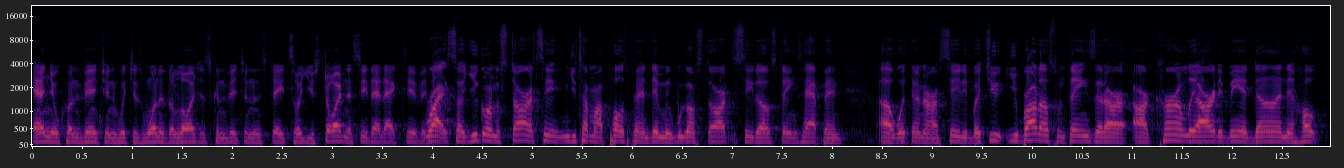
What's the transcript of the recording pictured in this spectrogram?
annual convention, which is one of the largest conventions in the state. So you're starting to see that activity. Right. So you're going to start seeing. You talking about post pandemic? We're going to start to see those things happen uh, within our city. But you you brought up some things that are are currently already being done and hope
